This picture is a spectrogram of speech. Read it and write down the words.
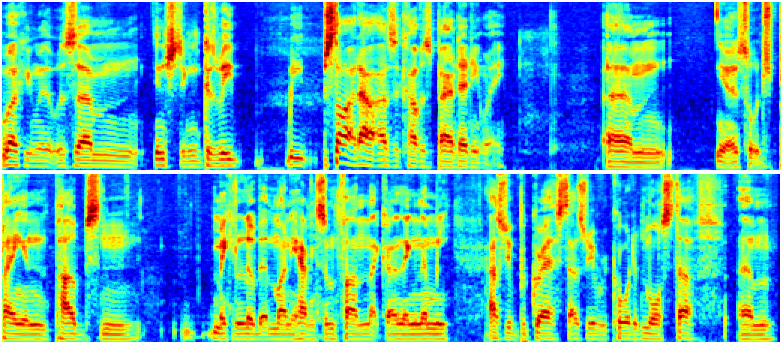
working with it was um, interesting because we we started out as a covers band anyway. Um, you know, sort of just playing in pubs and making a little bit of money, having some fun, that kind of thing. then we, as we progressed, as we recorded more stuff, um,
